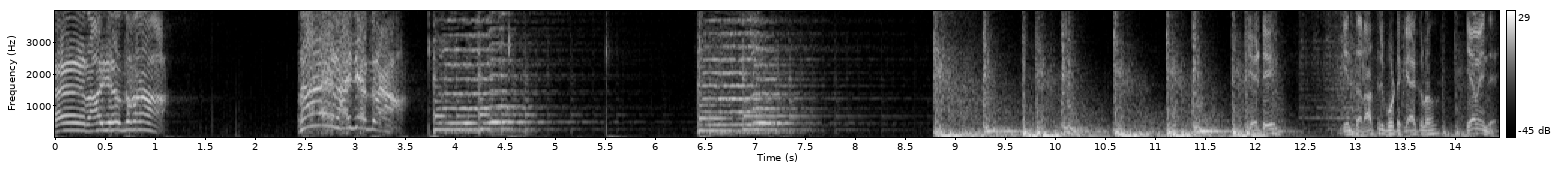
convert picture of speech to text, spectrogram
రే రాజేంద్ర. రే రాజేంద్ర. ఏంటి? ఇంత రాత్రిపూట కేకలు? ఏమైంది?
